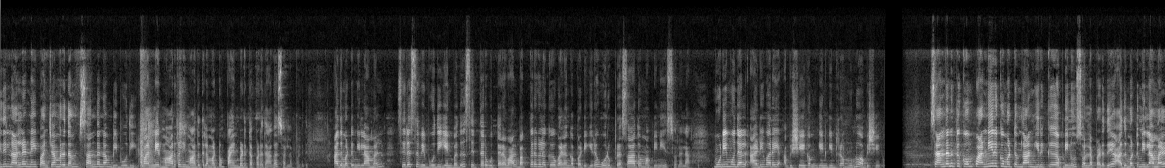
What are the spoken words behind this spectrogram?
இதில் நல்லெண்ணெய் பஞ்சாமிரதம் சந்தனம் விபூதி பன்னீர் மார்கழி மாதத்தில் மட்டும் பயன்படுத்தப்படுவதாக சொல்லப்படுது. அது மட்டும் இல்லாமல் சிரசு விபூதி என்பது சித்தர் உத்தரவால் பக்தர்களுக்கு வழங்கப்படுகிற ஒரு பிரசாதம் அப்படின்னே சொல்லலாம். முடி முதல் அடிவரை அபிஷேகம் என்கின்ற முழு அபிஷேகம். சந்தனத்துக்கும் பன்னீருக்கும் மட்டும்தான் இருக்குது அப்படின்னு சொல்லப்படுது. அது மட்டும் இல்லாமல்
